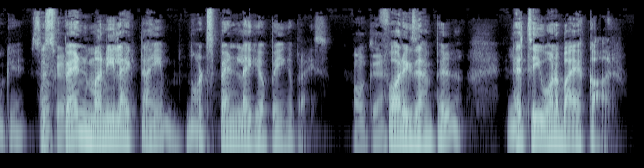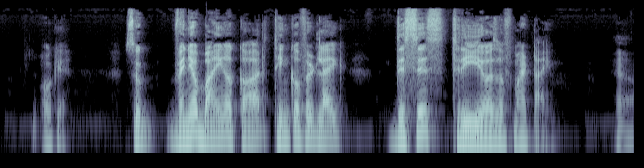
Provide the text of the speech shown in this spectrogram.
Okay. So Okay. spend money like time, not spend like you're paying a price. Okay. For example, let's say you want to buy a car. Okay. So when you're buying a car, think of it like this is three years of my time. Yeah.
